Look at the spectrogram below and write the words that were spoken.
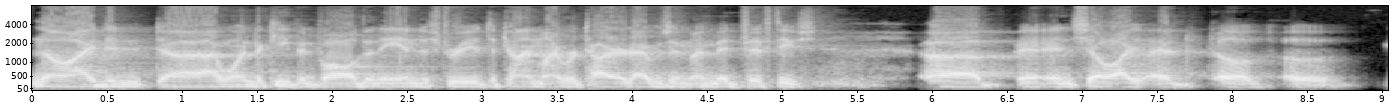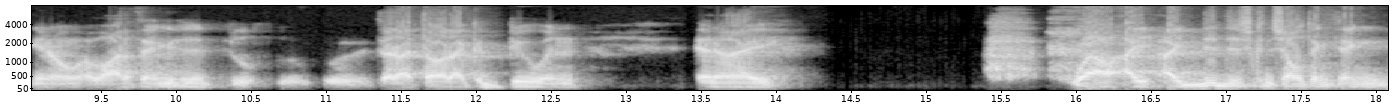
no, I didn't. Uh, I wanted to keep involved in the industry. At the time I retired, I was in my mid 50s. Uh, and so I had, uh, uh, you know, a lot of things that, that I thought I could do. And, and I, well, I, I did this consulting thing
